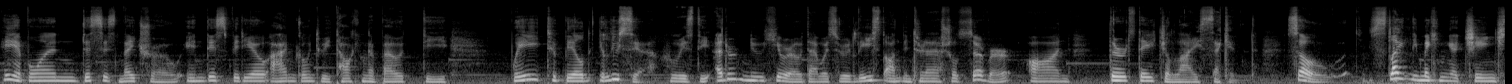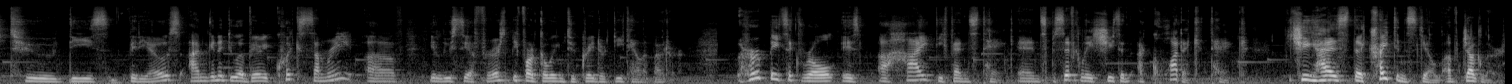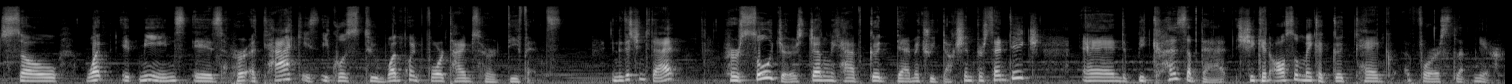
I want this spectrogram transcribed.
Hey everyone, this is Nitro. In this video, I'm going to be talking about the way to build Ilucia, who is the other new hero that was released on international server on Thursday, July 2nd. So, slightly making a change to these videos, I'm gonna do a very quick summary of Ilucia first before going into greater detail about her. Her basic role is a high defense tank, and specifically she's an aquatic tank she has the Triton skill of Jugler. So what it means is her attack is equals to 1.4 times her defense. In addition to that, her soldiers generally have good damage reduction percentage, and because of that, she can also make a good tank for Sleipnir.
